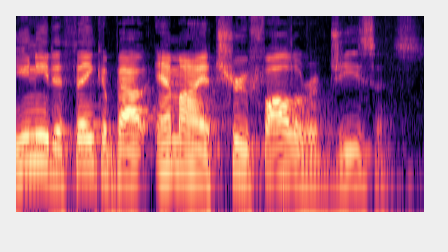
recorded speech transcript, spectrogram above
You need to think about am I a true follower of Jesus?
